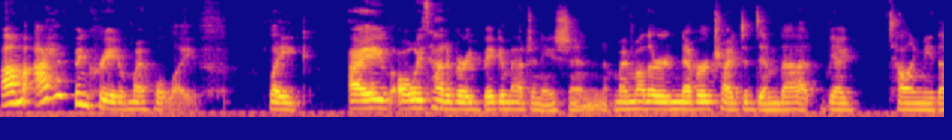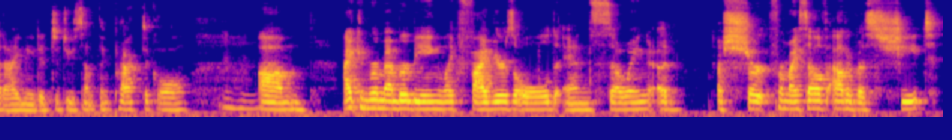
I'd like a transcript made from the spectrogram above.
Um, I have been creative my whole life. Like I've always had a very big imagination. My mother never tried to dim that by telling me that I needed to do something practical. Um, I can remember being like five years old and sewing a, a shirt for myself out of a sheet.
